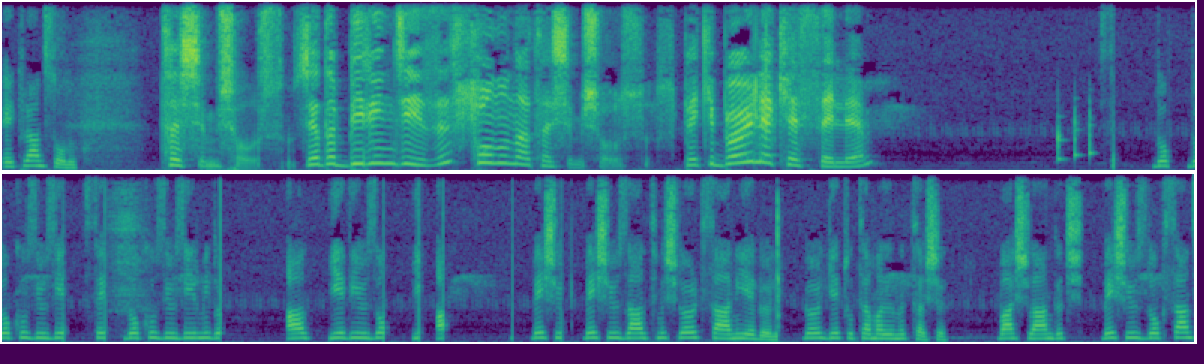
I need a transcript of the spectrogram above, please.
ekran soluk. taşımış olursunuz. Ya da birinci izi sonuna taşımış olursunuz. Peki böyle keselim. Do- 900, 920, al, 710, 500, 564 saniye bölü. Bölge tutamağını taşı. Başlangıç, 590,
